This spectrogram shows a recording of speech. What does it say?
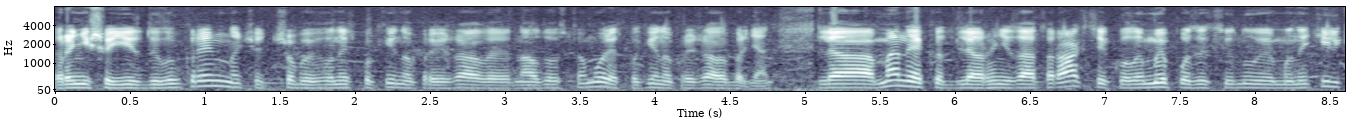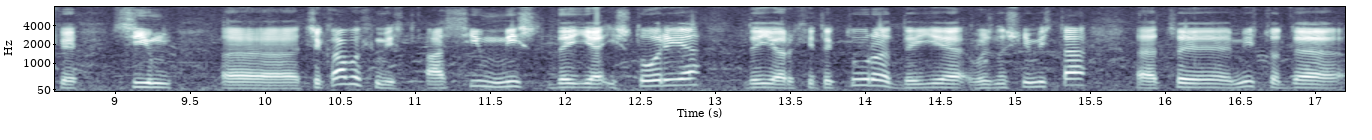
раніше їздили в Крим, значить, щоб вони спокійно приїжджали на Азовське море, спокійно приїжджали в Бердянськ. Для мене, як для організатора акції, коли ми позиціонуємо не тільки сім цікавих місць, а сім місць, де є історія, де є архітектура, де є визначні міста. Це місто, де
